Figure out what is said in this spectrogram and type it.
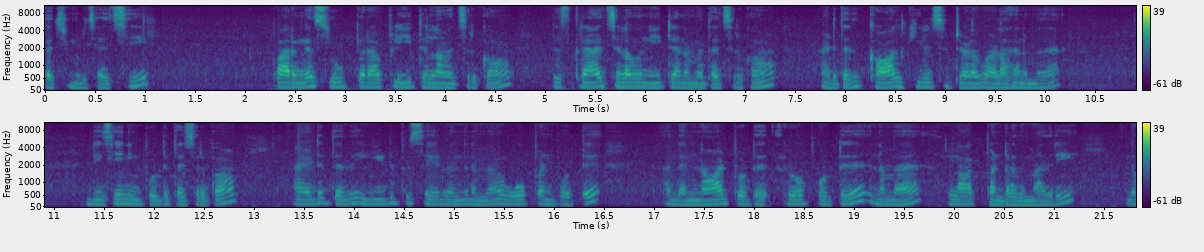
தைச்சி முடிச்சாச்சு. பாருங்கள் சூப்பராக ஃப்ளீட் எல்லாம் வச்சுருக்கோம். இந்த ஸ்க்ராட்ச் அளவு நீட்டாக நம்ம தைச்சிருக்கோம். அடுத்தது கால் கீழ் சுற்றளவு அழகாக நம்ம டிசைனிங் போட்டு தைச்சிருக்கோம். அடுத்தது இடுப்பு சைடு வந்து நம்ம ஓப்பன் போட்டு அந்த நாட் போட்டு ரோ போட்டு நம்ம லாக் பண்ணுறது மாதிரி. இந்த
